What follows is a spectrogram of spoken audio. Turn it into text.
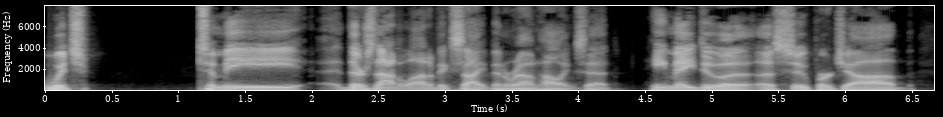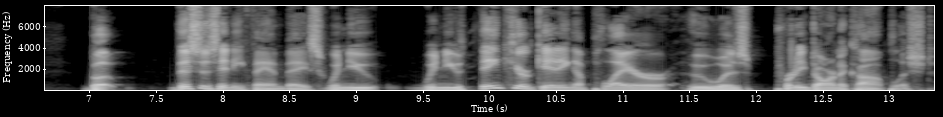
which to me, there's not a lot of excitement around Hollingshead. He may do a, a super job, but this is any fan base. When you when you think you're getting a player who was pretty darn accomplished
